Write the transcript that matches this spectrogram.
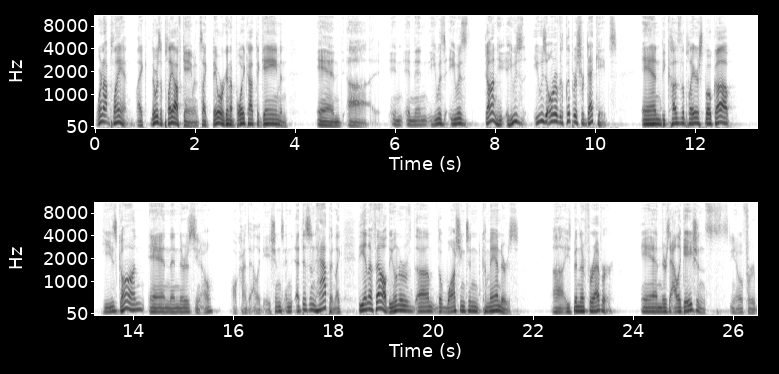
we're not playing. Like there was a playoff game, and it's like they were going to boycott the game, and and uh, and and then he was he was done. He he was he was owner of the Clippers for decades, and because the players spoke up, he's gone. And then there's you know all kinds of allegations, and that doesn't happen. Like the NFL, the owner of um, the Washington Commanders, uh, he's been there forever, and there's allegations, you know, for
